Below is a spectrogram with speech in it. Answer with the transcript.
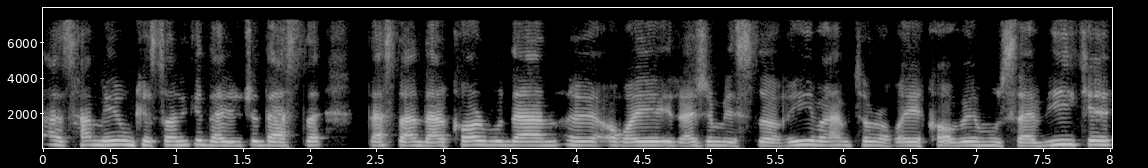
از همه اون کسانی که در اینجا دست دستن در کار بودن آقای ایرج مستاقی و همینطور آقای کاوه موسوی که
